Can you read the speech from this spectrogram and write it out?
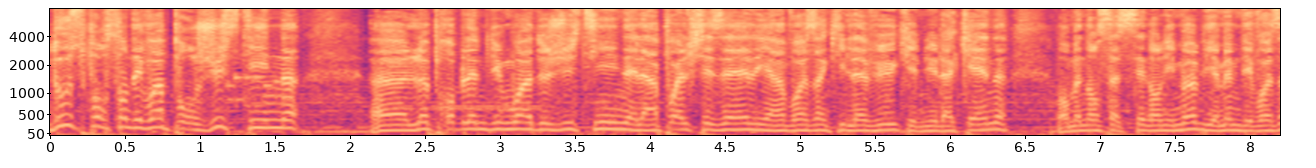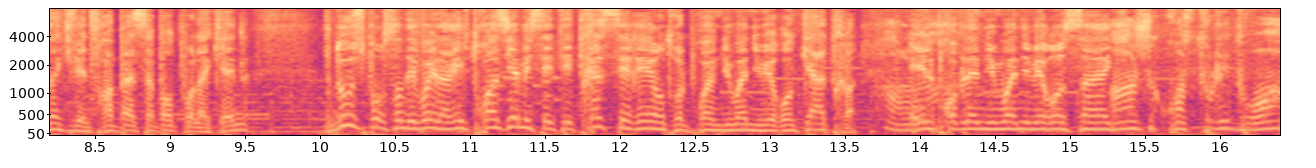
12% des voix pour Justine. Euh, le problème du mois de Justine, elle est à poil chez elle, il y a un voisin qui l'a vu, qui est venu la ken. Bon, maintenant ça se sait dans l'immeuble, il y a même des voisins qui viennent frapper à sa porte pour la ken. 12% des voix, il arrive troisième et ça a été très serré entre le problème du mois numéro 4 et le problème du mois numéro 5. Ah, je croise tous les doigts.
